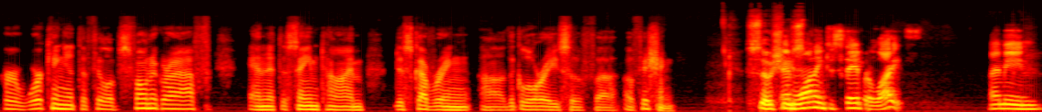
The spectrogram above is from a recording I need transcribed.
her working at the Phillips phonograph and at the same time discovering uh, the glories of, uh, of fishing. So she's and wanting to save her life. I mean,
